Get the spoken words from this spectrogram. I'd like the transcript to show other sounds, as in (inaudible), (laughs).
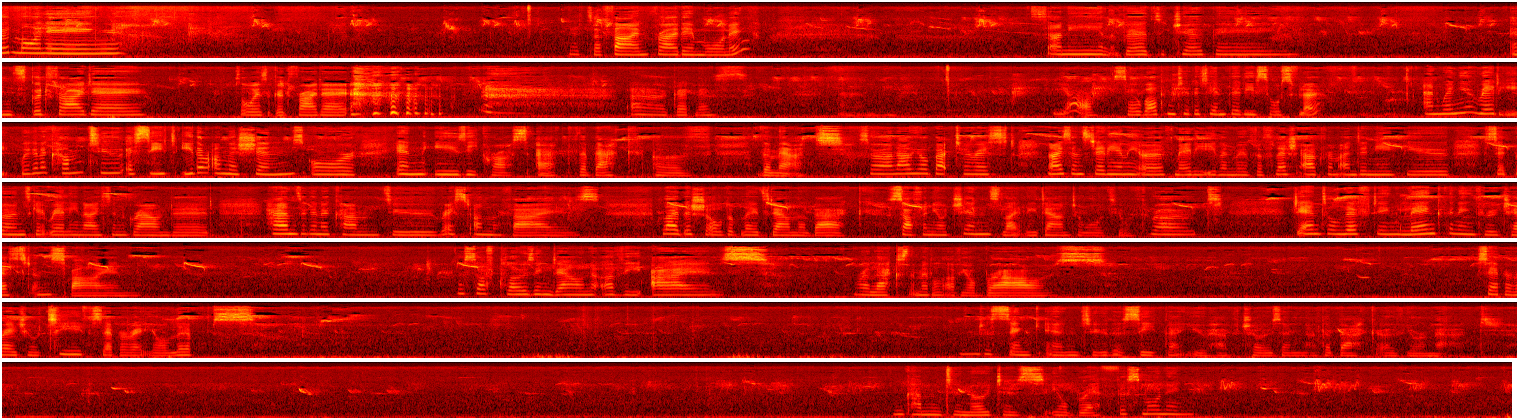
Good morning. It's a fine Friday morning. Sunny and the birds are chirping. And it's Good Friday. It's always a Good Friday. (laughs) oh, goodness. Um, yeah, so welcome to the 1030 Source Flow. And when you're ready, we're going to come to a seat either on the shins or in easy cross at the back of the mat. So allow your butt to rest nice and steady in the earth, maybe even move the flesh out from underneath you. Sit bones get really nice and grounded. Hands are going to come to rest on the thighs. Glide the shoulder blades down the back. Soften your chin slightly down towards your throat gentle lifting, lengthening through chest and spine. The soft closing down of the eyes. Relax the middle of your brows. Separate your teeth, separate your lips. just sink into the seat that you have chosen at the back of your mat. And come to notice your breath this morning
